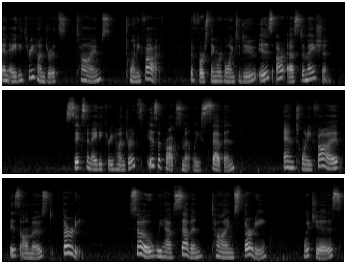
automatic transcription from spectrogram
and 83 hundredths times 25. The first thing we're going to do is our estimation. 6 and 83 hundredths is approximately 7, and 25 is almost 30. So we have 7 times 30, which is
